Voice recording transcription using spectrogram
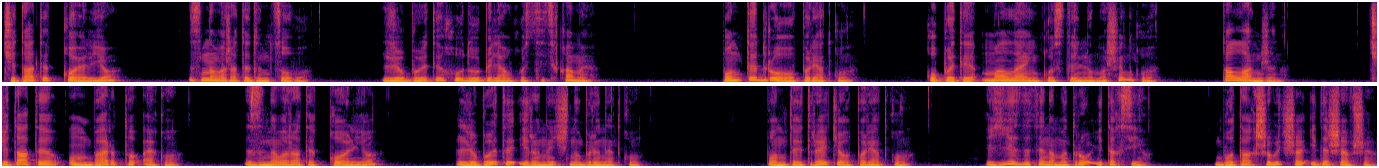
Читати Коельо. Зневажати Донцову. Любити худу білявку з цицьками. Понти другого порядку. Купити маленьку стильну машинку та. Читати Умберто Еко. Зневажати Кольо. Любити іронічну брюнетку. Понти третього порядку. Їздити на метро і таксі, бо так швидше і дешевше.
